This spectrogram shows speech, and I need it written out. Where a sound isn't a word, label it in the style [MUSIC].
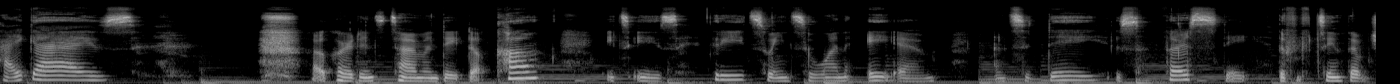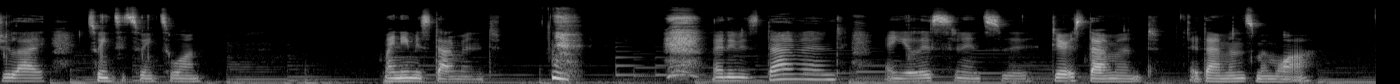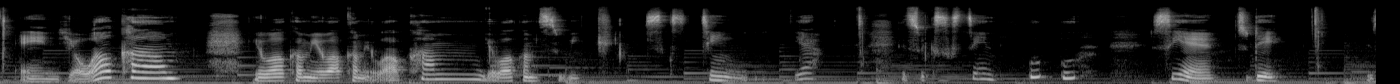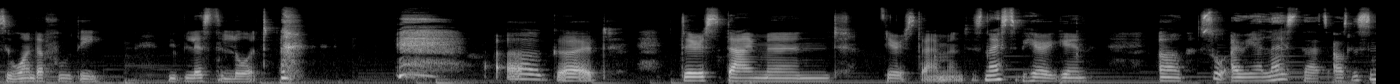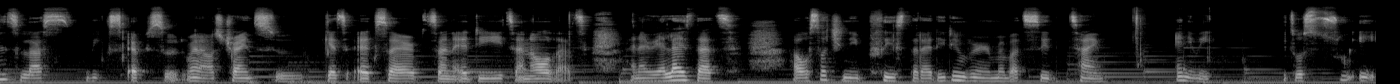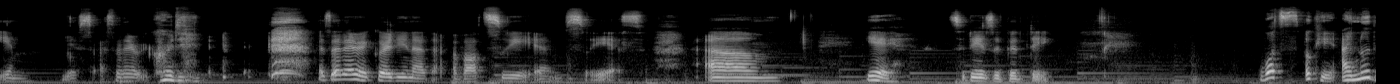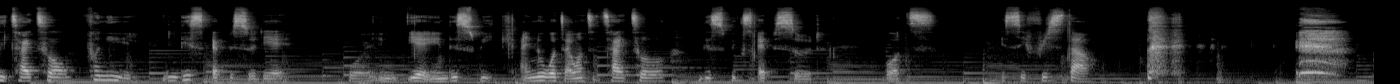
Hi guys. According to timeanddate.com, it is 3:21 a.m. and today is Thursday, the 15th of July, 2021. My name is Diamond. [LAUGHS] My name is Diamond and you're listening to Dearest Diamond, a Diamond's memoir. And you're welcome. You're welcome, you're welcome, you're welcome. You're welcome to week 16. Yeah, it's week 16. Ooh, ooh. See, eh, today is a wonderful day. We bless the Lord. [LAUGHS] oh, God. There's Diamond. There's Diamond. It's nice to be here again. Um, so I realized that I was listening to last week's episode when I was trying to get excerpts and edit and all that, and I realized that I was such in a place that I didn't even remember to say the time. Anyway, it was 2 a.m. Yes, I started [LAUGHS] recording. I started recording at about 2 a.m. So yes, um, yeah, today is a good day what's okay i know the title. Funnily in this episode yeah or in yeah in this week i know what i want to title this week's episode but it's a freestyle. [LAUGHS]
